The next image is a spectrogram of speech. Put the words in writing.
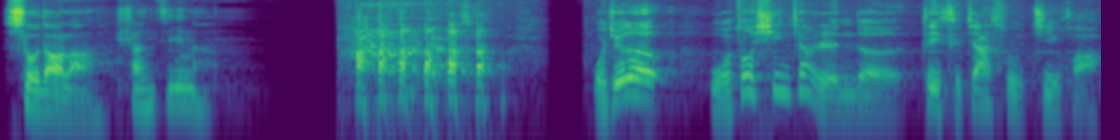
嗅到了商机呢？哈哈哈哈哈！我觉得我做新疆人的这次加速计划，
